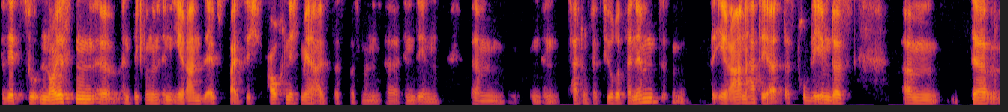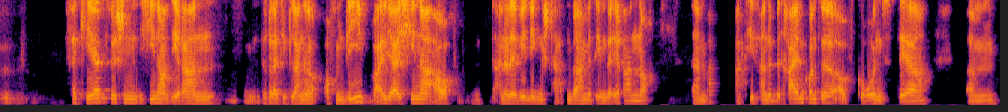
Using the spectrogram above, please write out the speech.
Also jetzt zu neuesten äh, Entwicklungen in Iran selbst weiß ich auch nicht mehr als das, was man äh, in den ähm, in, in Zeitungslektüre vernimmt. Der Iran hatte ja das Problem, dass ähm, der Verkehr zwischen China und Iran relativ lange offen blieb, weil ja China auch einer der wenigen Staaten war, mit dem der Iran noch ähm, aktiv Handel betreiben konnte, aufgrund der ähm,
